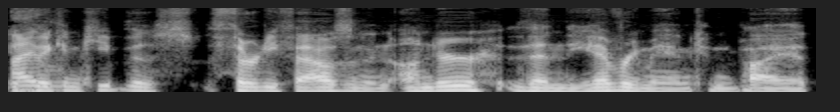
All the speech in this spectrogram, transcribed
If I- they can keep this 30,000 and under, then the everyman can buy it.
